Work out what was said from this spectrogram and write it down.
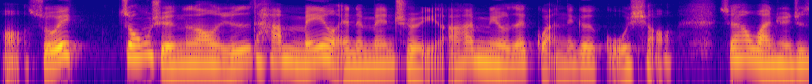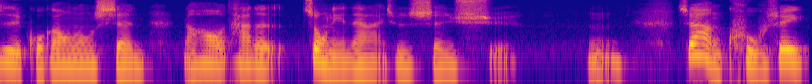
哦，所谓中学跟高中，就是他没有 elementary 啦，他没有在管那个国小，所以他完全就是国高中生。然后他的重点在哪？就是升学。嗯，所以很酷，所以。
